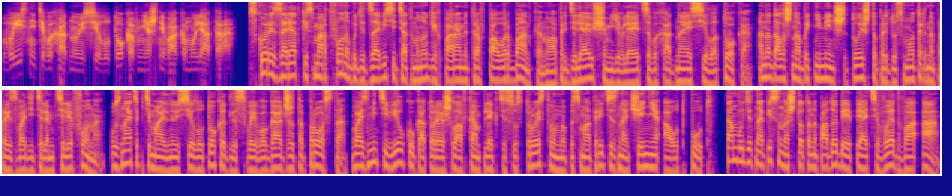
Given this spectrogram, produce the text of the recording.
Выясните выходную силу тока внешнего аккумулятора. Скорость зарядки смартфона будет зависеть от многих параметров пауэрбанка, но определяющим является выходная сила тока. Она должна быть не меньше той, что предусмотрена производителем телефона. Узнать оптимальную силу тока для своего гаджета просто. Возьмите вилку, которая шла в комплекте с устройством и посмотрите значение output. Там будет написано что-то наподобие 5V2A.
